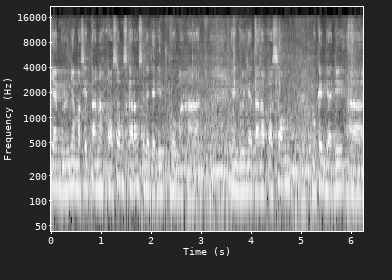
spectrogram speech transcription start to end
yang dulunya masih tanah kosong sekarang sudah jadi perumahan yang dulunya tanah kosong mungkin jadi uh,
